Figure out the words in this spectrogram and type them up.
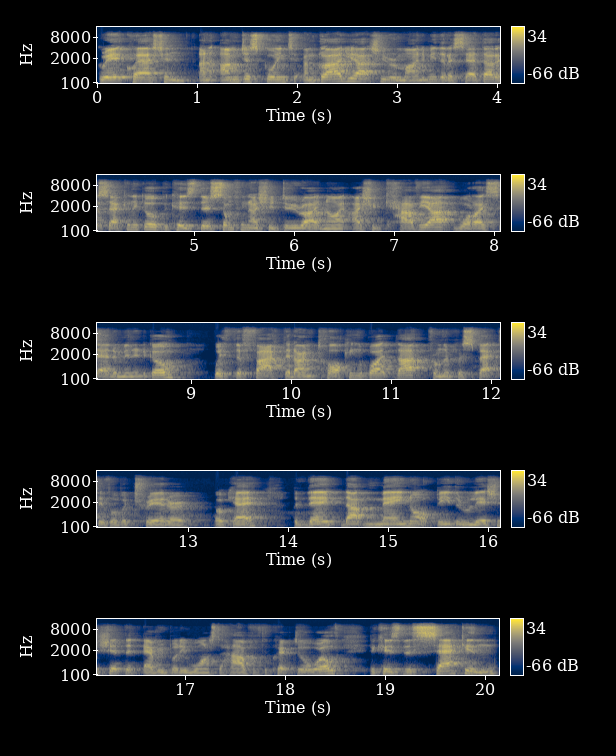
Great question. And I'm just going to, I'm glad you actually reminded me that I said that a second ago because there's something I should do right now. I should caveat what I said a minute ago with the fact that I'm talking about that from the perspective of a trader. Okay but they that may not be the relationship that everybody wants to have with the crypto world because the second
